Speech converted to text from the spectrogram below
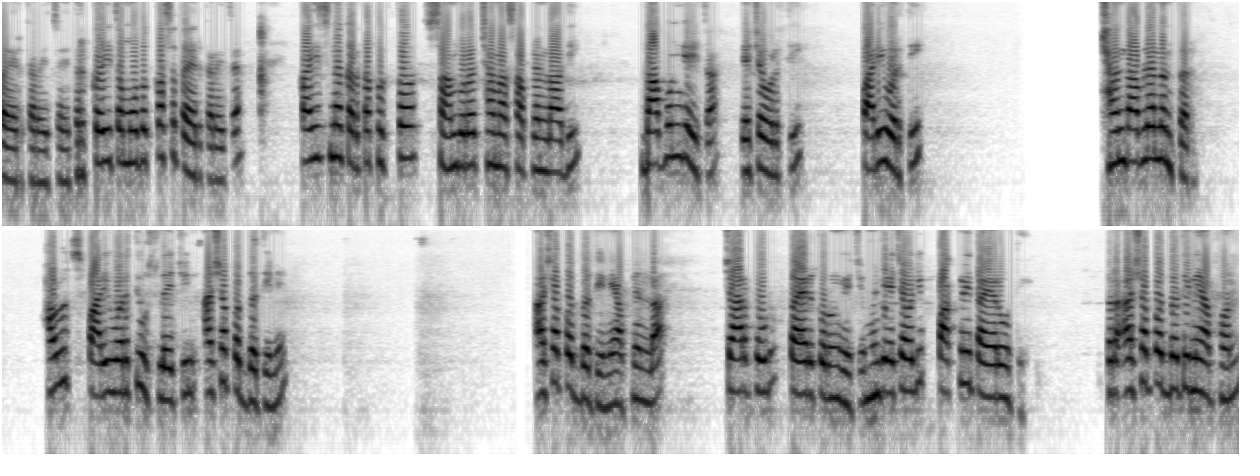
तयार करायचा आहे. तर कळीचा मोदक कसा तयार करायचा? काहीच न करता फक्त सांदोरा छान असा आपल्याला आधी दाबून घ्यायचा. याच्यावरती पारीवरती. छान दाबल्यानंतर हळूच पारीवरती उचलायची अशा पद्धतीने अशा पद्धतीने आपल्याला चार पूड तयार करून घ्यायचे. म्हणजे याच्यावरती पाकळी तयार होते. तर अशा पद्धतीने आपण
